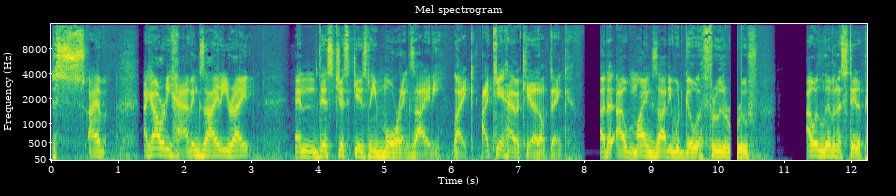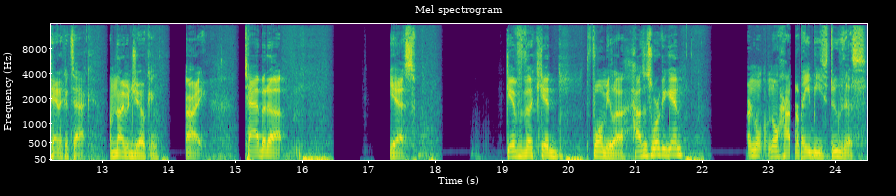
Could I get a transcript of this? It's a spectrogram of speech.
just. I have. I already have anxiety, right? And this just gives me more anxiety. Like, I can't have a kid, I don't think. I, I, my anxiety would go through the roof. I would live in a state of panic attack. I'm not even joking. Alright. Tab it up. Yes. Give the kid formula. How's this work again? I don't know how the babies do this.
